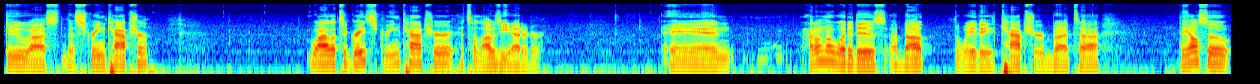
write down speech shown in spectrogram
do uh, the screen capture while it's a great screen capture, it's a lousy editor. And I don't know what it is about the way they capture, but uh, they also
